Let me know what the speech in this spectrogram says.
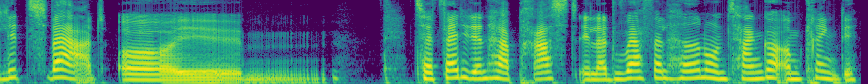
lidt svært at øh, tage fat i den her præst, eller du i hvert fald havde nogle tanker omkring det.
